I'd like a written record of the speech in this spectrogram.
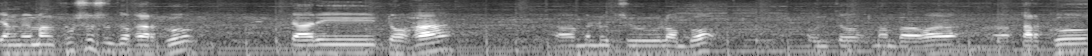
yang memang khusus untuk kargo dari Doha eh, menuju Lombok untuk membawa eh, kargo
